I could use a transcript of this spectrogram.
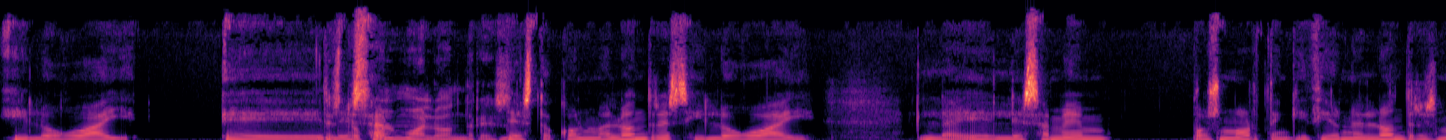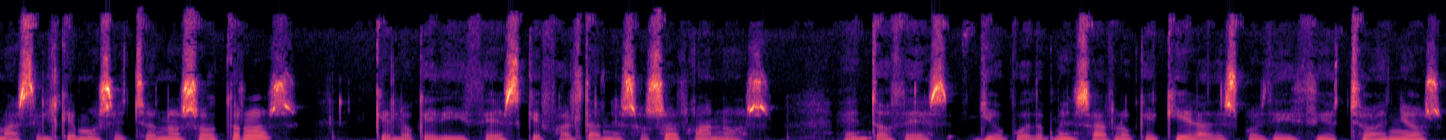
y luego hay... Eh, de Estocolmo a Londres. De Estocolmo a Londres y luego hay el examen post-mortem que hicieron en Londres más el que hemos hecho nosotros, que lo que dice es que faltan esos órganos. Entonces, yo puedo pensar lo que quiera después de 18 años.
